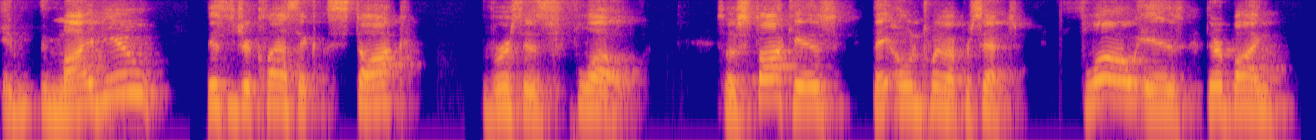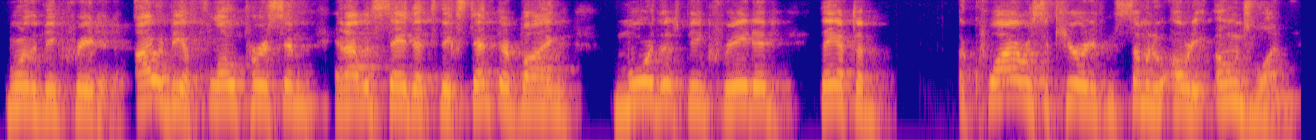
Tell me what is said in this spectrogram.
in, in my view, this is your classic stock versus flow. So stock is they own 25%. Flow is they're buying more than being created. I would be a flow person, and I would say that to the extent they're buying more that's being created, they have to acquire a security from someone who already owns one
